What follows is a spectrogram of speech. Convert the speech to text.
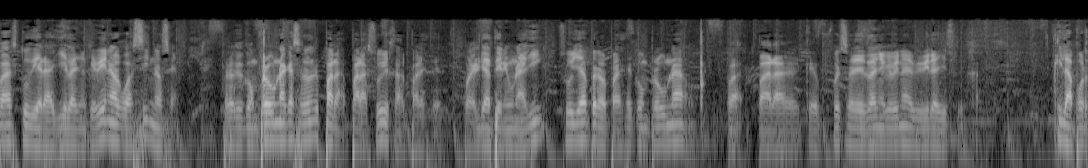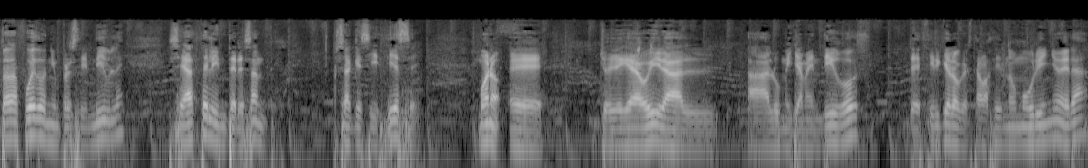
va a estudiar allí el año que viene algo así no sé. Pero que compró una casa para, para su hija al parecer. Pues él ya tiene una allí suya pero al parecer compró una pa- para que fuese el año que viene a vivir allí su hija. Y la portada fue don imprescindible se hace el interesante. O sea que si hiciese bueno eh, yo llegué a oír al, al Humillamendigos decir que lo que estaba haciendo Mourinho era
